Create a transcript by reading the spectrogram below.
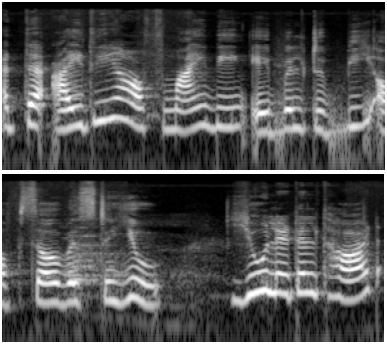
at the idea of my being able to be of service to you. You little thought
